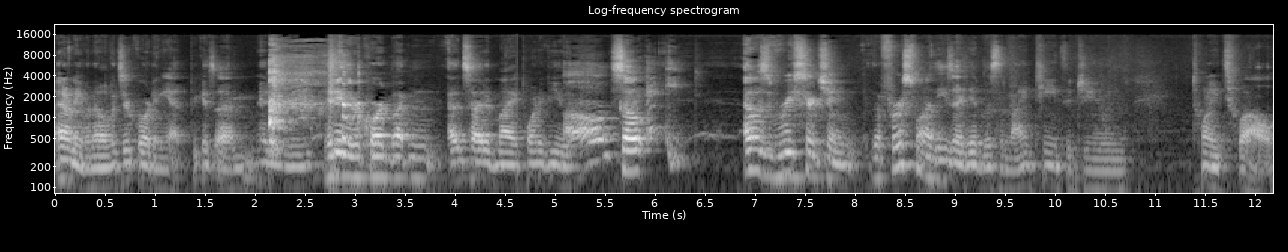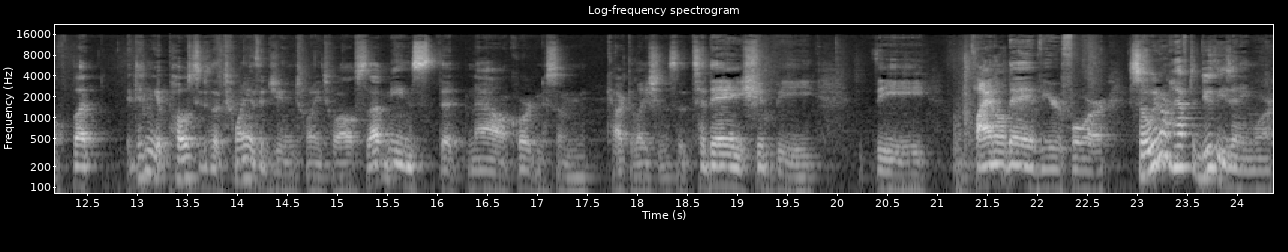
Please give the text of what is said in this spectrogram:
I don't even know if it's recording yet because I'm hitting the, hitting the record button outside of my point of view. Oh, So- great. I was researching. The first one of these I did was the 19th of June, 2012, but it didn't get posted to the 20th of June, 2012. So that means that now, according to some calculations, that today should be the final day of year four. So we don't have to do these anymore.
